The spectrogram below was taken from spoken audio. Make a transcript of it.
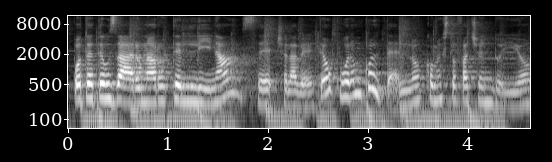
Potete usare una rotellina se ce l'avete oppure un coltello come sto facendo io.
